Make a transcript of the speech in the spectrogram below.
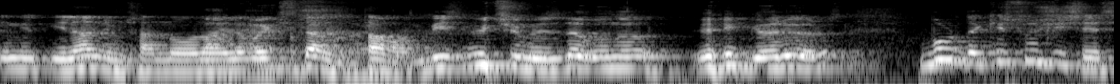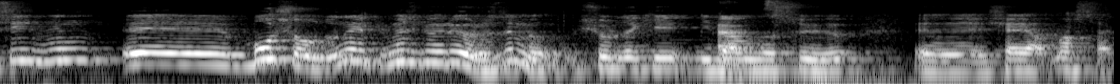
İl- İlhancığım sen de onaylamak Evet. ister misin? Tamam. Biz üçümüz de bunu görüyoruz. Buradaki su şişesinin e, boş olduğunu hepimiz görüyoruz değil mi? Şuradaki bir damla Evet. suyu e, şey yapmazsak.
